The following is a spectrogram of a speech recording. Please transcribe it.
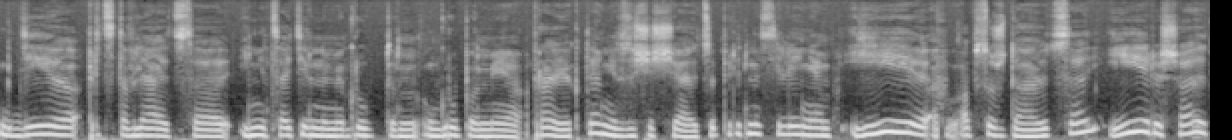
где представляются инициативными группами, группами проекты, они защищаются перед населением и обсуждаются и решает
